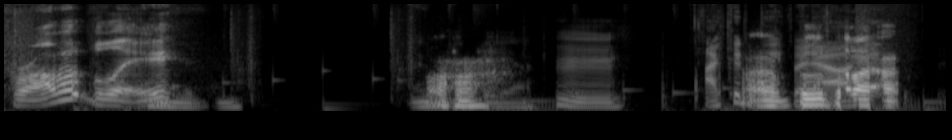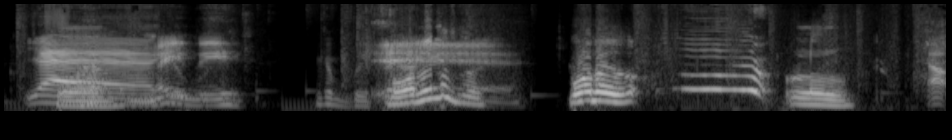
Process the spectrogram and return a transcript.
Probably. uh, Hmm. I could uh, bleep bleep it it out. out. Yeah, Maybe. I could bleep Yeah. it out. Is it? What is? mean? I'll,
